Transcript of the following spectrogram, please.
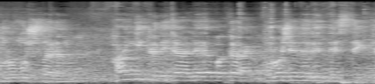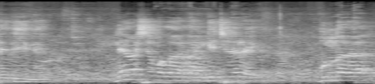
kuruluşların hangi kriterlere bakarak projeleri desteklediğini, ne aşamalardan geçilerek bunlara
